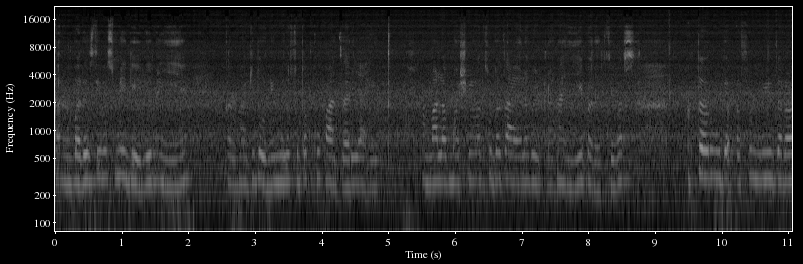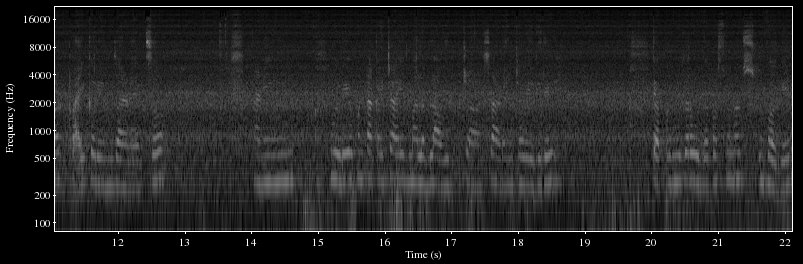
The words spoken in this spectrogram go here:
कारण बरेच दिवस मी गेले नाही आहे कारण माझी दोन्ही मुलंसुद्धा खूप आजारी आहेत. मला मशीनवरसुद्धा जायला भेटलं नाही आहे बरेच दिवस. तर उद्यापासून मी जरा ट्राय करेन जाण्याचं. आणि व्हिडिओ पण टाकायचे आहेत मला ब्लाऊजच्या साड्यांच्या वगैरे. त्या पण मी जरा उद्यापासूनच बघेन.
